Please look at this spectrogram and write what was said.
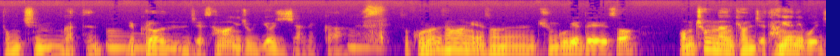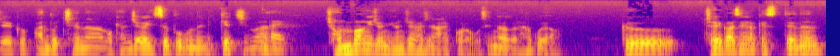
동침, 같은 이제 음. 그런 이제 상황이 좀 이어지지 않을까. 음. 그래서 그런 상황에서는 중국에 대해서 엄청난 견제, 당연히 뭐 이제 그 반도체나 뭐 견제가 있을 부분은 있겠지만 네. 전방위적인 견제를 하진 않을 거라고 생각을 하고요. 그 제가 생각했을 때는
